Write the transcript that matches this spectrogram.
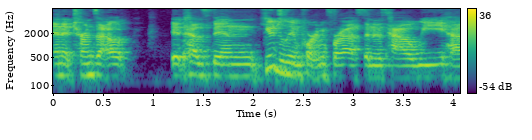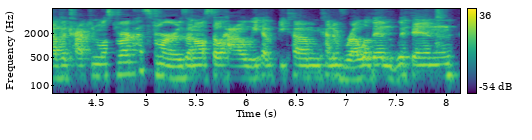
And it turns out it has been hugely important for us and is how we have attracted most of our customers and also how we have become kind of relevant within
